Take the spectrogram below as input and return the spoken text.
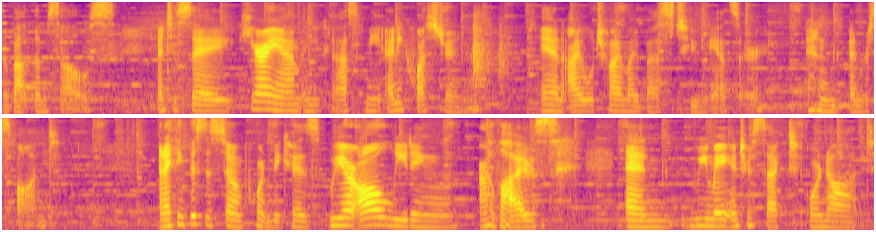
about themselves and to say, Here I am, and you can ask me any question, and I will try my best to answer and, and respond. And I think this is so important because we are all leading our lives and we may intersect or not.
